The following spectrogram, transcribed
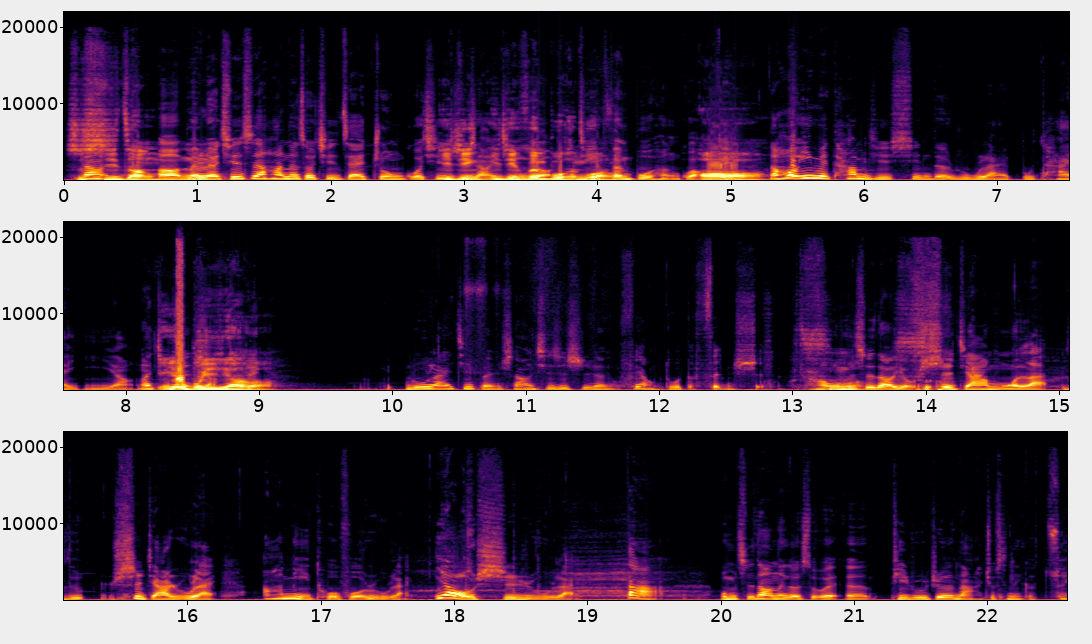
是西藏嘛？啊，没有没有，其实是他那时候其实在中国，其实已经已经分布很广，分布很广。哦，然后因为他们其实信的如来不太一样，那又不一样啊。如来基本上其实是有非常多的分身。好，我们知道有释迦摩来、释迦如来、阿弥陀佛如来、药师如来、大。我们知道那个所谓呃毗卢遮那，就是那个最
